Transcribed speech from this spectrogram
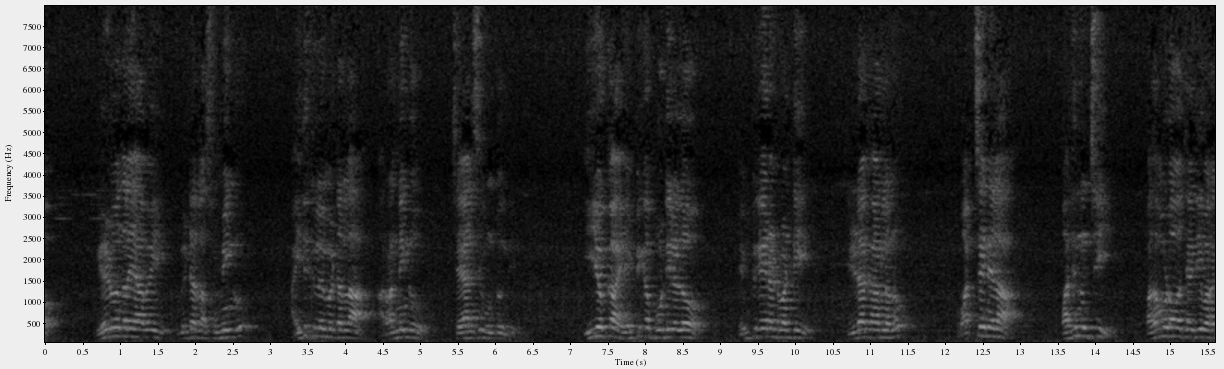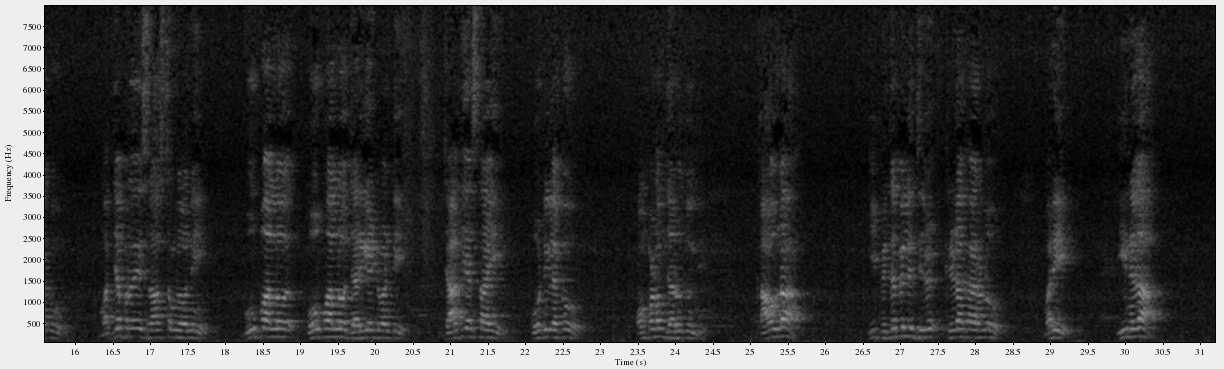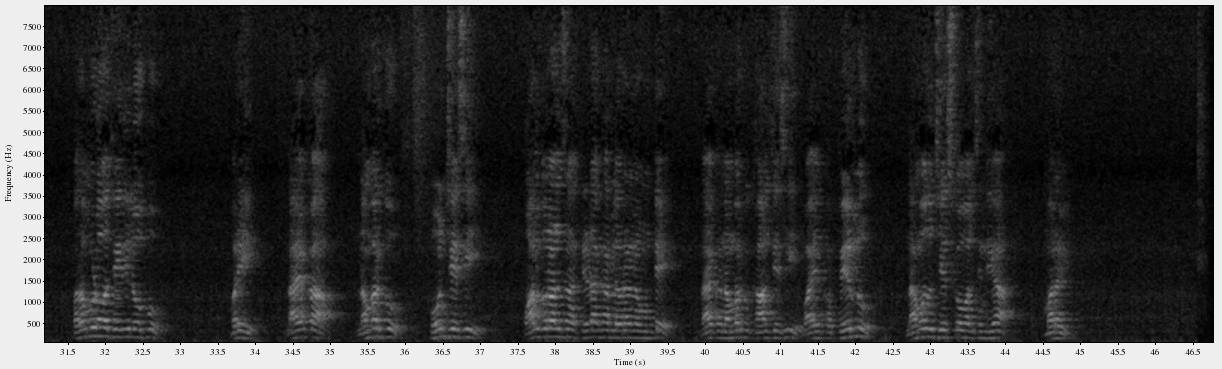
ఏడు వందల యాభై మీటర్ల స్విమ్మింగ్ ఐదు కిలోమీటర్ల రన్నింగ్ చేయాల్సి ఉంటుంది. ఈ యొక్క ఎంపిక పోటీలలో ఎంపికైనటువంటి క్రీడాకారులను వచ్చే నెల పది నుంచి పదమూడవ తేదీ వరకు మధ్యప్రదేశ్ రాష్ట్రంలోని భూపాల్లో భోపాల్లో జరిగేటువంటి జాతీయ స్థాయి పోటీలకు పంపడం జరుగుతుంది. కావున ఈ పెద్దపల్లి క్రీడాకారులు మరి ఈ నెల పదమూడవ తేదీలోపు మరి నా యొక్క నంబర్కు ఫోన్ చేసి పాల్గొనాల్సిన క్రీడాకారులు ఎవరైనా ఉంటే నా యొక్క నంబర్కు కాల్ చేసి వారి యొక్క పేర్లు నమోదు చేసుకోవాల్సిందిగా మనవి.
